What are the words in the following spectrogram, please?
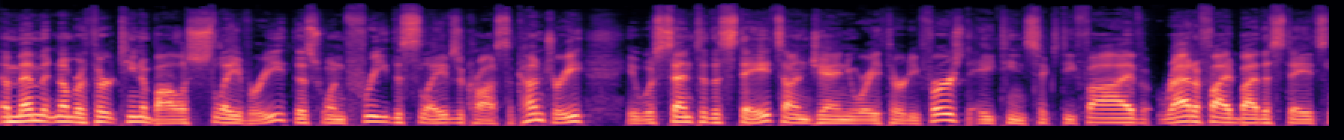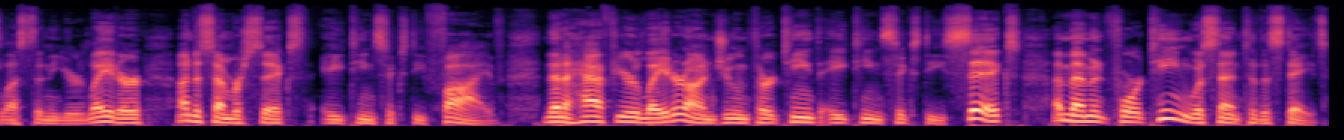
Amendment number 13 abolished slavery. This one freed the slaves across the country. It was sent to the states on January 31st, 1865, ratified by the states less than a year later on December 6th, 1865. Then a half year later on June 13th, 1866, Amendment 14 was sent to the states.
